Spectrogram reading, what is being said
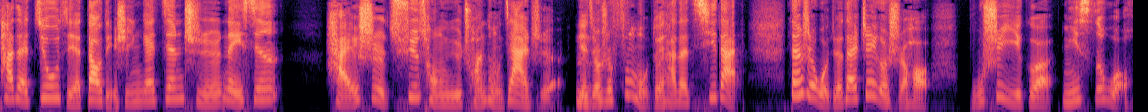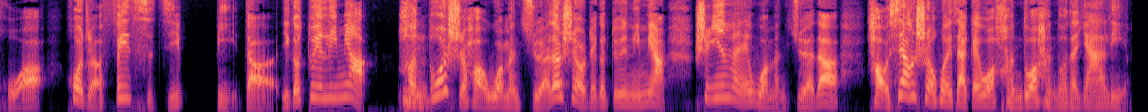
他在纠结到底是应该坚持内心，还是屈从于传统价值，也就是父母对他的期待。但是我觉得在这个时候，不是一个你死我活或者非此即彼的一个对立面儿。很多时候，我们觉得是有这个对立面，是因为我们觉得好像社会在给我很多很多的压力。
